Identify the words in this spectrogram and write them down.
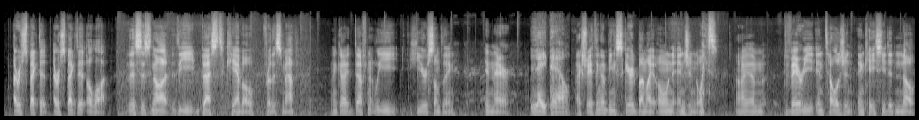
I respect it. I respect it a lot. This is not the best camo for this map. I think I definitely hear something in there. Later. Actually, I think I'm being scared by my own engine noise. I am very intelligent, in case you didn't know.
